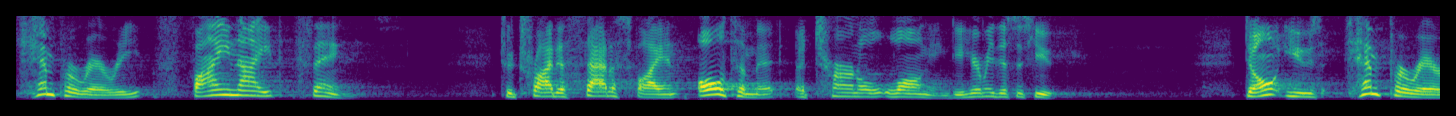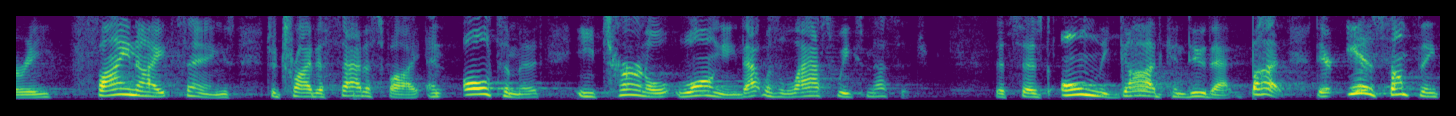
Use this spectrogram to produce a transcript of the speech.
temporary, finite things to try to satisfy an ultimate eternal longing. Do you hear me? This is huge. Don't use temporary, finite things to try to satisfy an ultimate, eternal longing. That was last week's message that says only God can do that. But there is something,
